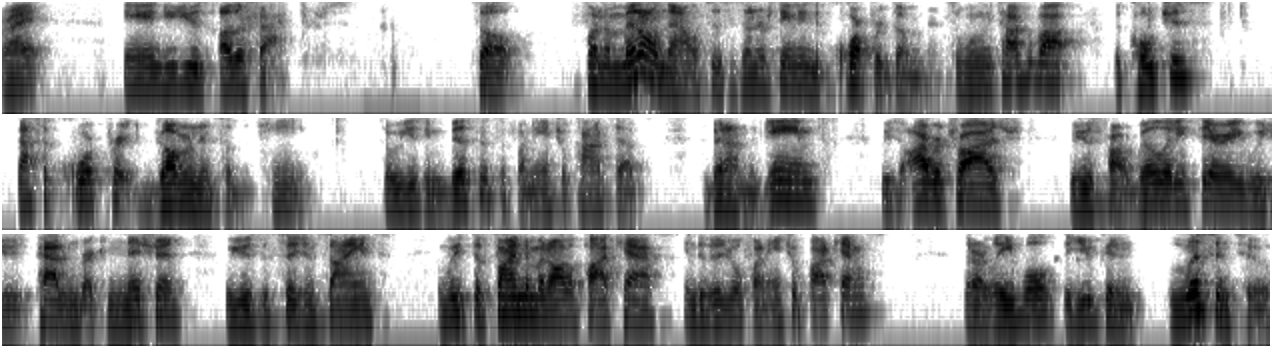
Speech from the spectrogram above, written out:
right? And you use other factors. So, fundamental analysis is understanding the corporate governance. So, when we talk about the coaches, that's the corporate governance of the team. So, we're using business and financial concepts to bet on the games. We use arbitrage. We use probability theory. We use pattern recognition. We use decision science. We define them in all the podcasts, individual financial podcasts that are labeled that you can listen to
